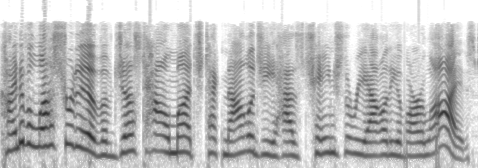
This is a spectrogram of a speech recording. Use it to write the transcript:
kind of illustrative of just how much technology has changed the reality of our lives.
